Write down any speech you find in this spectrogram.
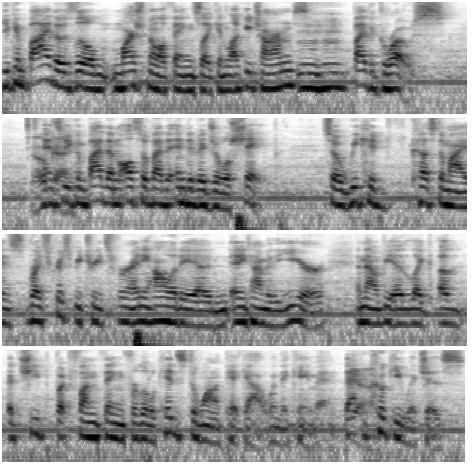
you can buy those little marshmallow things like in Lucky Charms by the gross, and so you can buy them also by the individual shape. So we could customize Rice Krispie treats for any holiday and any time of the year, and that would be a like a, a cheap but fun thing for little kids to want to pick out when they came in. That Yeah. cookie witches.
